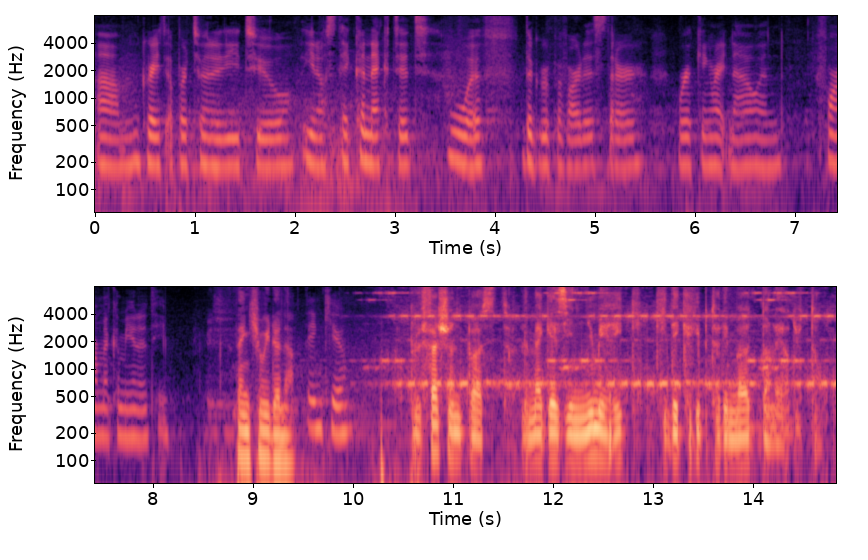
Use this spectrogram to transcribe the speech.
um, great opportunity to you know stay connected with the group of artists that are working right now and form a community. Thank you, Ilona. Thank you. Le Fashion Post, le magazine numérique qui décrypte les modes dans l'air du temps.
